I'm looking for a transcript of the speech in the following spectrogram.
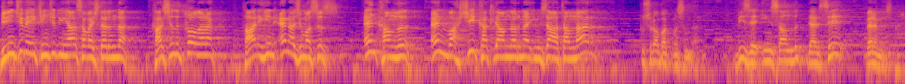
Birinci ve ikinci dünya savaşlarında karşılıklı olarak tarihin en acımasız, en kanlı, en vahşi katliamlarına imza atanlar kusura bakmasınlar. Bize insanlık dersi veremezler.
